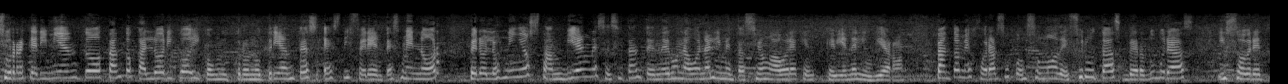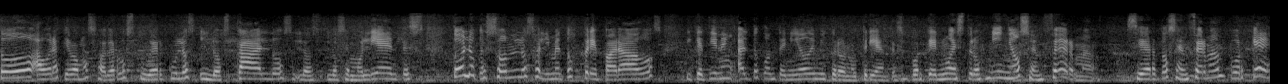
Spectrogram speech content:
Su requerimiento, tanto calórico y con micronutrientes, es diferente, es menor, pero los niños también necesitan tener una buena alimentación ahora que, viene el invierno. Tanto mejorar su consumo de frutas, verduras y sobre todo ahora que vamos a ver los tubérculos y los caldos, los, los emolientes, todo lo que son los alimentos preparados y que tienen alto contenido de micronutrientes, porque nuestros niños se enferman, ¿cierto? Se enferman, ¿por qué?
